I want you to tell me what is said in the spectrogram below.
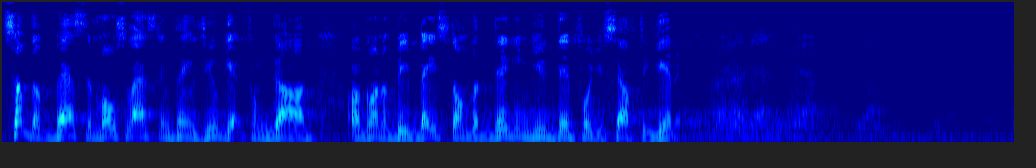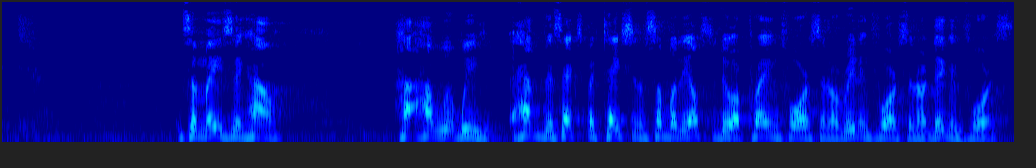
Some of the best and most lasting things you get from God are going to be based on the digging you did for yourself to get it. It's amazing how how, how we have this expectation of somebody else to do our praying for us and our reading for us and our digging for us,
